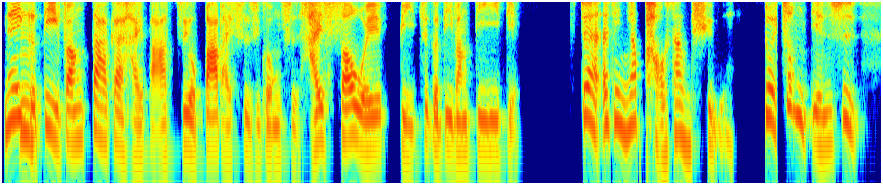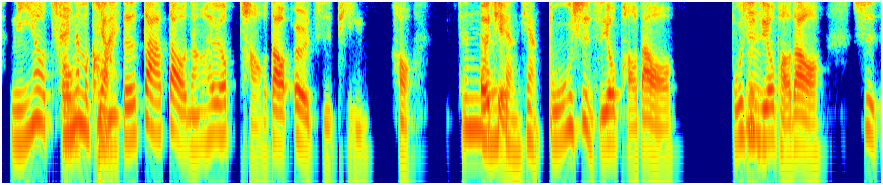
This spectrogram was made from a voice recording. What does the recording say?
那个地方大概海拔只有八百四十公尺，嗯，还稍微比这个地方低一点。对啊，而且你要跑上去。对，重点是你要从仰德大道，然后还要跑到二子坪，好，真的，想象不是只有跑道哦，不是只有跑道哦，嗯，是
